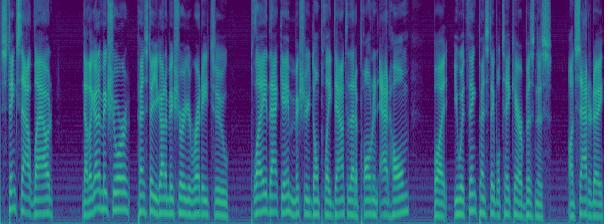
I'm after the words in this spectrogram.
stinks out loud. Now they got to make sure Penn State. You got to make sure you're ready to play that game and make sure you don't play down to that opponent at home. But you would think Penn State will take care of business on Saturday,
